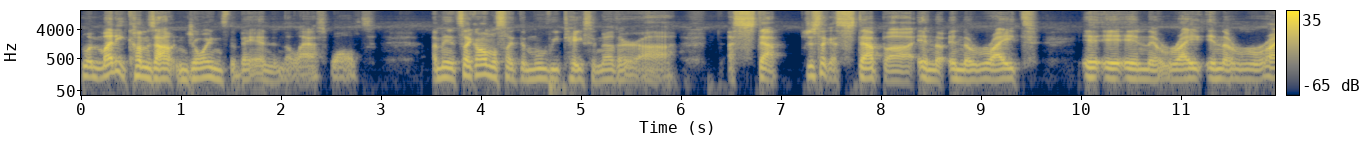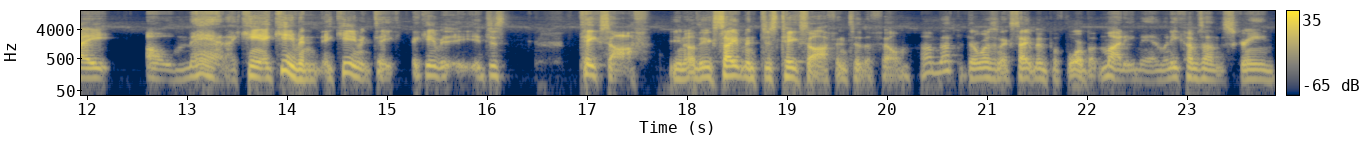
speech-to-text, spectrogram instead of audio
When Muddy comes out and joins the band in The Last Waltz, I mean, it's like almost like the movie takes another uh, a step just like a step uh, in the in the right in, in, the right in the right. Oh man, I can't I can't even I can't even take I can't even, it just takes off. You know, the excitement just takes off into the film. Um, not that there wasn't excitement before, but Muddy man when he comes on the screen.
